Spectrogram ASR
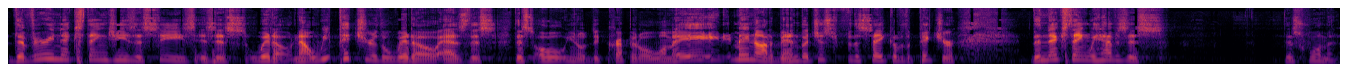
the very next thing Jesus sees is this widow. Now we picture the widow as this this old, you know, decrepit old woman. It, it may not have been, but just for the sake of the picture, the next thing we have is this this woman.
